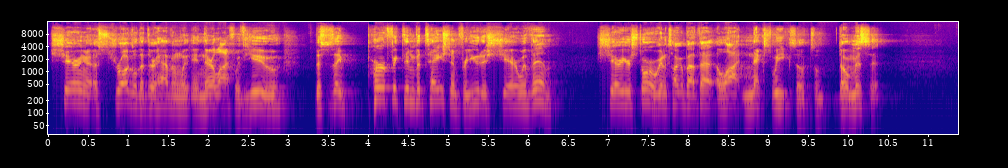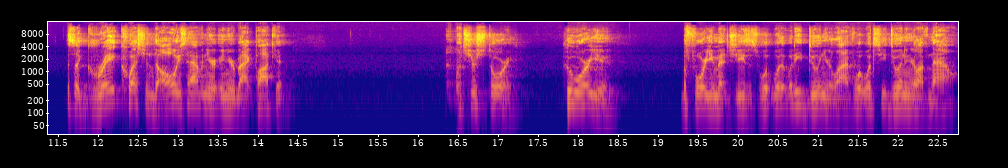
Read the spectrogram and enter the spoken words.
sharing a struggle that they're having in their life with you, this is a perfect invitation for you to share with them. Share your story. We're going to talk about that a lot next week, so, so don't miss it. It's a great question to always have in your, in your back pocket. What's your story? Who were you? before you met Jesus? What, what, what did he do in your life? What, what's he doing in your life now?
